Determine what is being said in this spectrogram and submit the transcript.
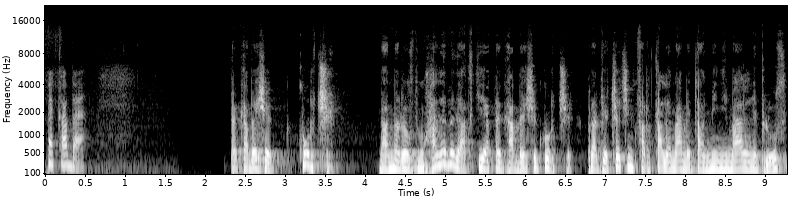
PKB. PKB się kurczy Mamy rozdmuchane wydatki, a PKB się kurczy. Prawie w trzecim kwartale mamy tam minimalny plus,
